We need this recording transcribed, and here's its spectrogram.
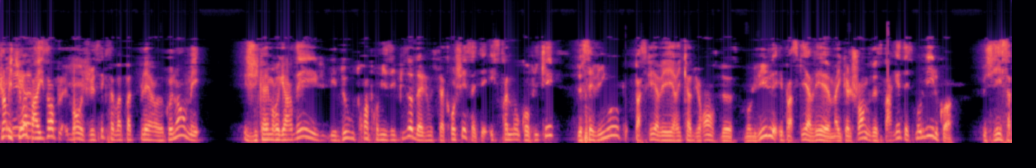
Non mais tu vois euh, par exemple, bon je sais que ça va pas te plaire euh, Conan, mais j'ai quand même regardé les deux ou trois premiers épisodes, là, je me suis accroché, ça a été extrêmement compliqué de Saving Hope, parce qu'il y avait Erika Durance de Smallville et parce qu'il y avait euh, Michael Shanks de Stargate et Smallville quoi. Je me suis dit ça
